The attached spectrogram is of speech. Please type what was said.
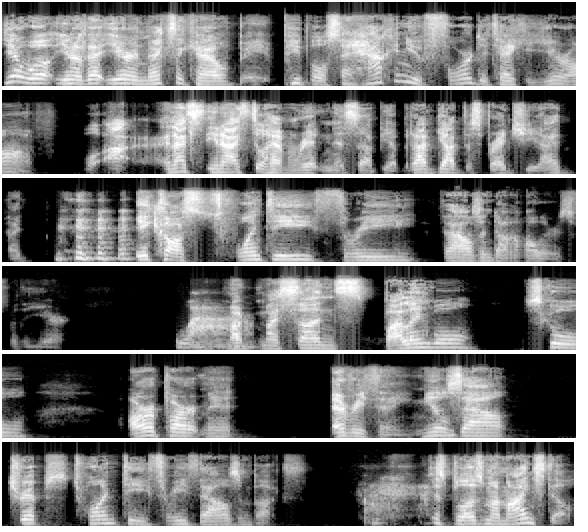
Yeah, well, you know, that year in Mexico, people say, "How can you afford to take a year off?" Well, I, and I, you know, I still haven't written this up yet, but I've got the spreadsheet. I, I it costs twenty three thousand dollars for the year. Wow. My my son's bilingual school, our apartment, everything, meals mm-hmm. out, trips, twenty three thousand bucks. Just blows my mind still.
